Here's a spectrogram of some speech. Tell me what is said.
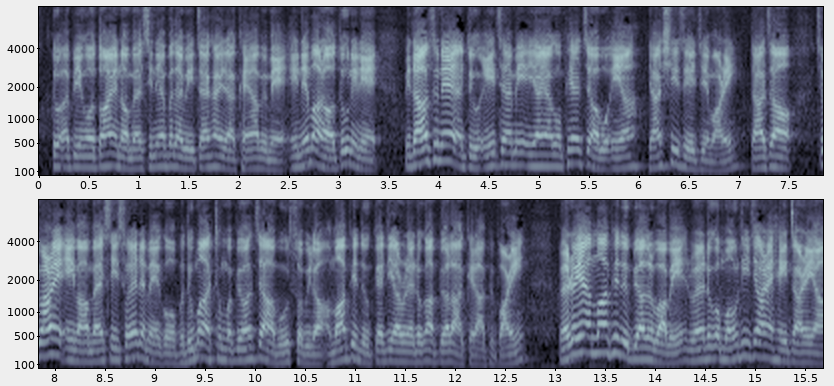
။သူအပြင်ကိုသွားရင်တော့မန်စီနဲ့ပတ်သက်ပြီးတိုက်ခိုက်တာခံရပေမဲ့အိမ်ထဲမှာတော့သူ့အနေနဲ့မိသားစုနဲ့အတူအေးချမ်းပြီးအရာရာကိုဖျက်ချဖို့အင်အားရရှိစေခြင်းပါတယ်။ဒါကြောင့်ကျမတို့ရဲ့အိမ်မှာမန်စီဆွဲတဲ့နာမည်ကိုဘယ်သူမှထုံမပြောကြဘူးဆိုပြီးတော့အမားဖြစ်သူကက်တီယာရိုနယ်ဒိုကပြောလာခဲ့တာဖြစ်ပါတယ်။ရယ်ရဲ့အမဖြစ်သူပြောသလိုပါပဲရယ်ဒိုကိုမုန်းတီးကြတဲ့ဟိတ်တာတွေဟာ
